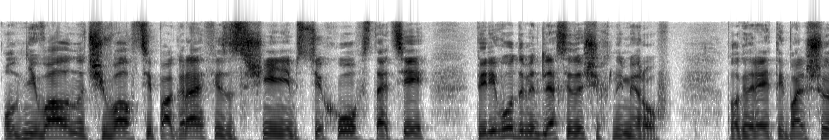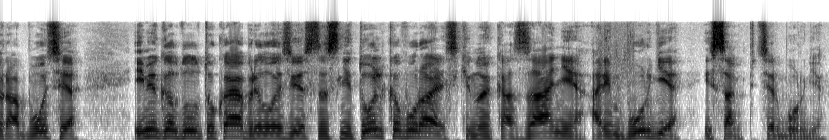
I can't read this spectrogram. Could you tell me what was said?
он дневал и ночевал в типографии за сочинением стихов, статей, переводами для следующих номеров. Благодаря этой большой работе имя Габдула Тукая обрело известность не только в Уральске, но и Казани, Оренбурге и Санкт-Петербурге.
